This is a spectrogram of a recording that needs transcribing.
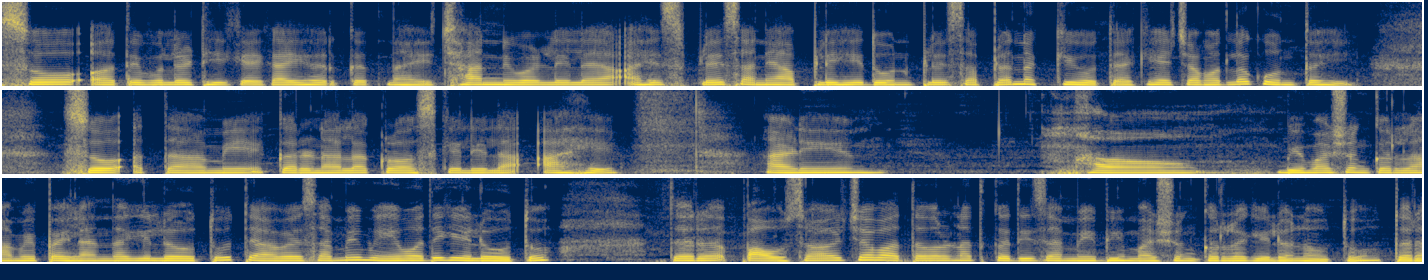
सो ते बोलले ठीक आहे काही हरकत नाही. छान निवडलेल्या आहेच प्लेस आणि आपले हे दोन प्लेस आपल्या नक्की होत्या की ह्याच्यामधलं कोणतंही. सो आता आम्ही कर्णाला क्रॉस केलेला आहे. आणि भीमाशंकरला आम्ही पहिल्यांदा गेलो होतो. त्यावेळेस आम्ही मेमध्ये गेलो होतो. तर पावसाळ्याच्या वातावरणात कधीच आम्ही भीमाशंकरला गेलो नव्हतो. तर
